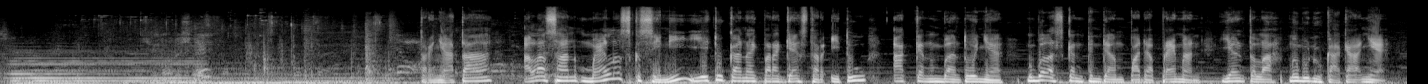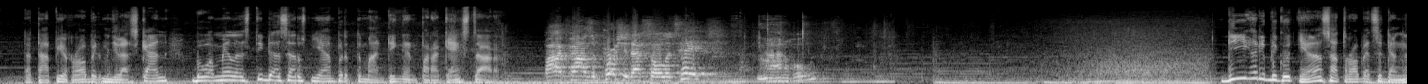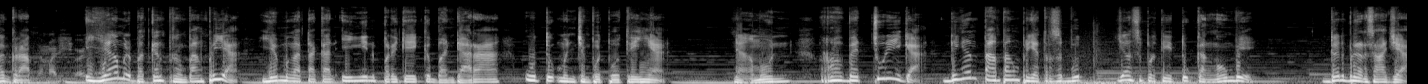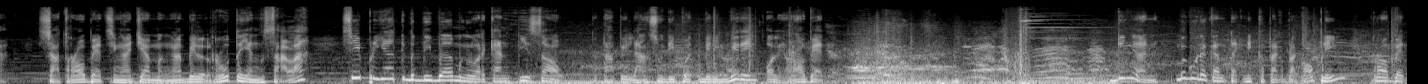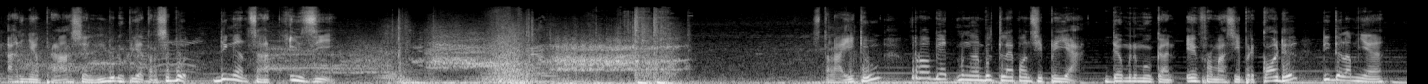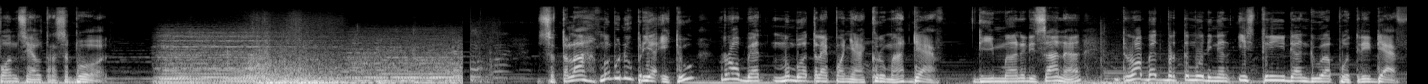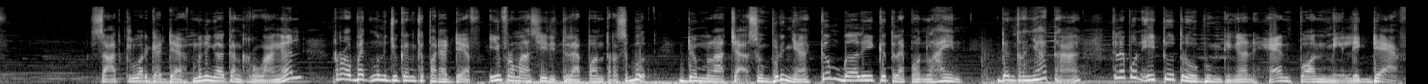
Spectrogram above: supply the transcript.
Ternyata alasan Miles ke sini yaitu karena para gangster itu akan membantunya membalaskan dendam pada preman yang telah membunuh kakaknya. Tetapi Robert menjelaskan bahwa Miles tidak seharusnya berteman dengan para gangster. Five pounds of pressure, that's all it takes. You know how to hold Di hari berikutnya, saat Robert sedang ngegrab, ia mendapatkan penumpang pria yang mengatakan ingin pergi ke bandara untuk menjemput putrinya. Namun, Robert curiga dengan tampang pria tersebut yang seperti tukang ngombe. Dan benar saja, saat Robert sengaja mengambil rute yang salah, si pria tiba-tiba mengeluarkan pisau, tetapi langsung dibuat miring-miring oleh Robert. Dengan menggunakan teknik keplak-keplak kopling, Robert akhirnya berhasil membunuh pria tersebut dengan sangat easy. Setelah itu, Robert mengambil telepon si pria dan menemukan informasi berkode di dalamnya ponsel tersebut. Setelah membunuh pria itu, Robert membawa teleponnya ke rumah Dev di mana di sana Robert bertemu dengan istri dan dua putri Dev. Saat keluarga Dev meninggalkan ruangan, Robert menunjukkan kepada Dev informasi di telepon tersebut dan melacak sumbernya kembali ke telepon lain. Dan ternyata telepon itu terhubung dengan handphone milik Dev.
